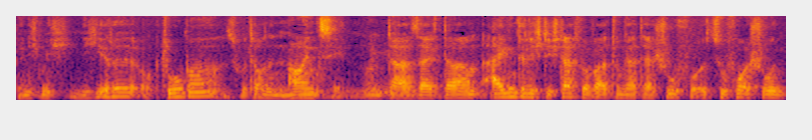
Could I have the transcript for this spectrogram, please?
wenn ich mich nicht irre, Oktober 2019. Und da seit da eigentlich die Stadtverwaltung hat ja zuvor schon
